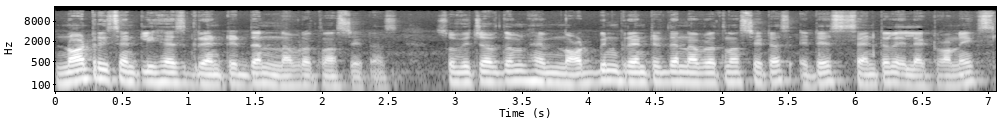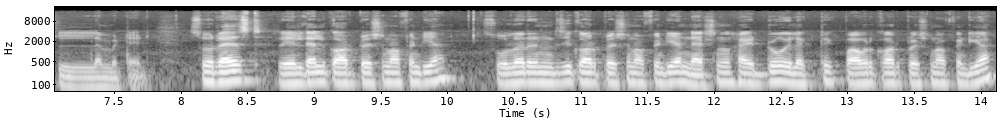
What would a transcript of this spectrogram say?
not recently has granted the Navratna status? So which of them have not been granted the Navratna status? It is Central Electronics Limited. So rest, Railtel Corporation of India, Solar Energy Corporation of India, National Hydroelectric Power Corporation of India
